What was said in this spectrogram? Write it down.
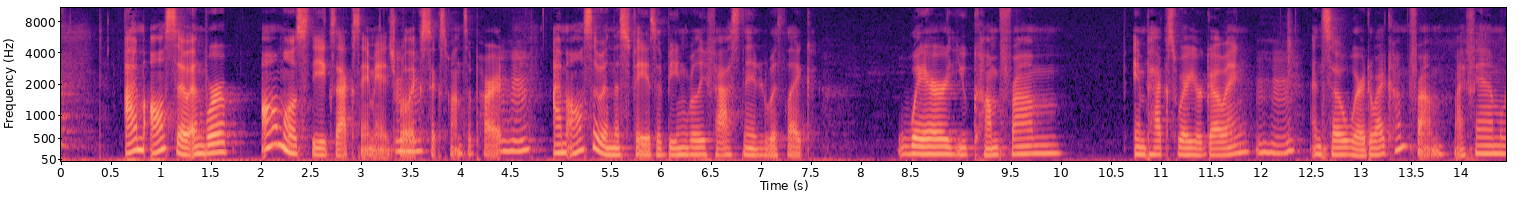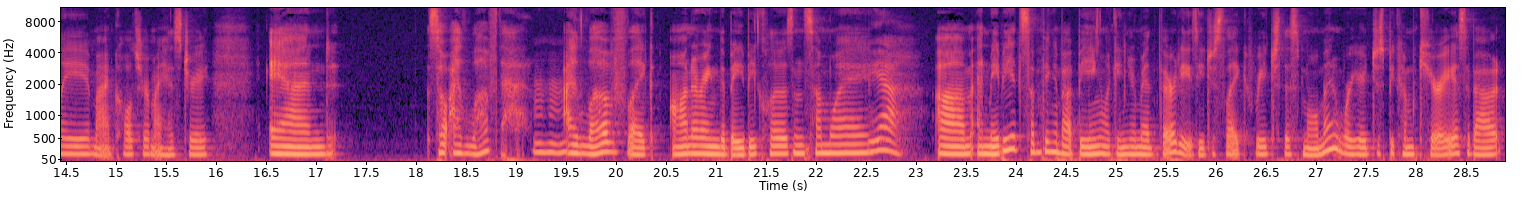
I'm also, and we're almost the exact same age. We're Mm-hmm. like six months apart. I'm also in this phase of being really fascinated with like where you come from impacts where you're going. Mm-hmm. And so, where do I come from? My family, my culture, my history. And so, I love that. Mm-hmm. I love like honoring the baby clothes in some way. Yeah. Um, and maybe it's something about being like in your mid 30s. You just like reach this moment where you just become curious about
